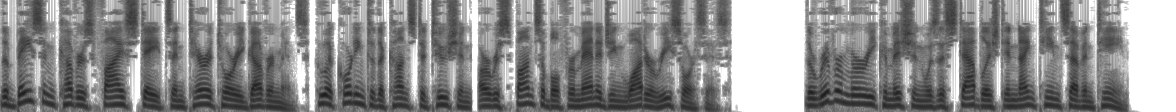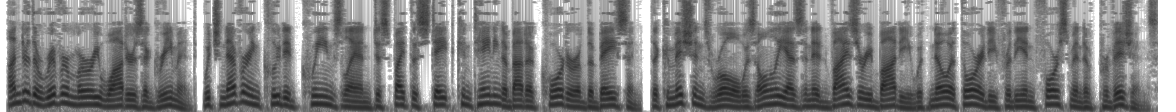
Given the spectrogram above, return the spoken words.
The basin covers five states and territory governments, who according to the Constitution, are responsible for managing water resources. The River Murray Commission was established in 1917. Under the River Murray Waters Agreement, which never included Queensland despite the state containing about a quarter of the basin, the Commission's role was only as an advisory body with no authority for the enforcement of provisions.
